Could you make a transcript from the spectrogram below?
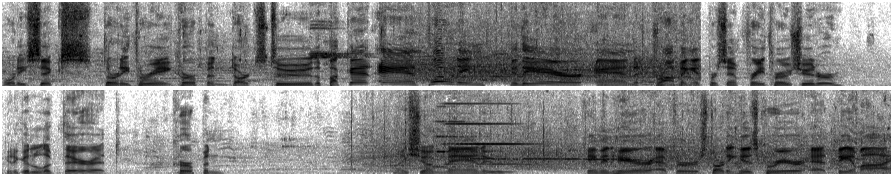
Forty-six, thirty-three. Curfman darts to the bucket and floating in the air and dropping it. Percent free throw shooter. Get a good look there at Curfman. Nice young man who came in here after starting his career at VMI.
